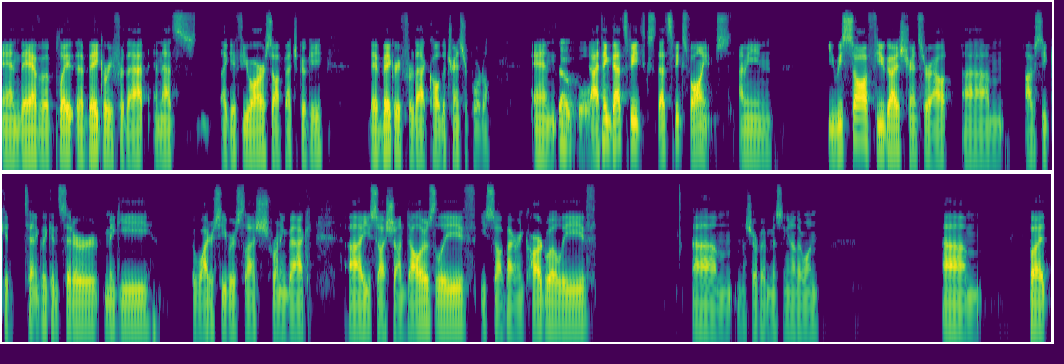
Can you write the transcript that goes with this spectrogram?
and they have a play a bakery for that, and that's like if you are a soft batch cookie, they have a bakery for that called the transfer portal. And so cool. I think that speaks that speaks volumes. I mean, you, we saw a few guys transfer out. Um, obviously, you could technically consider McGee the wide receiver slash running back. Uh, you saw Sean Dollars leave. You saw Byron Cardwell leave. Um, I'm not sure if I'm missing another one. Um, but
